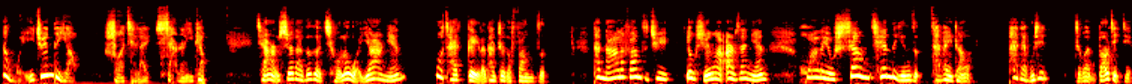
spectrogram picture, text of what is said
那维君的药说起来吓人一跳。前儿薛大哥哥求了我一二年，我才给了他这个方子。他拿了方子去，又寻了二三年，花了有上千的银子才配成了。太太不信，只问宝姐姐。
